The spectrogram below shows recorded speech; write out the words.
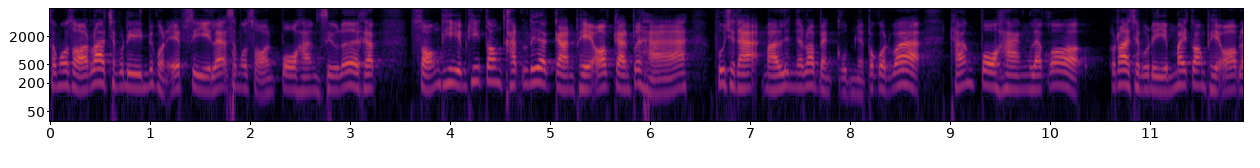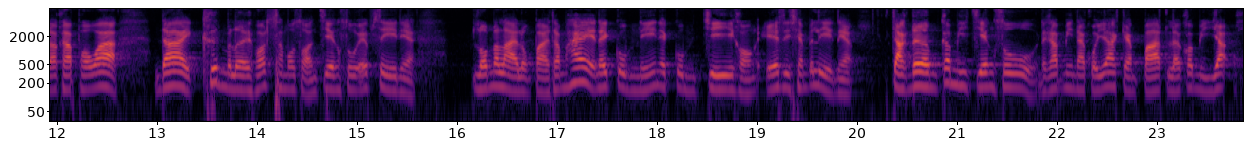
สโมสรราชบุรีมิตรผล FC และสโมสรโปฮังสตีลเลอร์สครับสองทีมที่ต้องคัดเลือกการเพลย์ออฟกันเพื่อหาผู้ชนะมาเล่นในรอบแบ่งกลุ่มเนี่ยปรากฏว่าทั้งโปฮังแล้วก็ราชบุรีไม่ต้องเพลย์ออฟแล้วครับ เพราะว่าได้ขึ้นมาเลยเพราะสโมสรเจียงซู FC เนี่ยล้มละลายลงไปทำให้ในกลุ่มนี้เนี่ยกลุ่ม G ของ AFC Champions League เนี่ย จากเดิมก็มีเจียงซูนะครับมีนาโกย่าแกรมปัสแล้วก็มียะโฮ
